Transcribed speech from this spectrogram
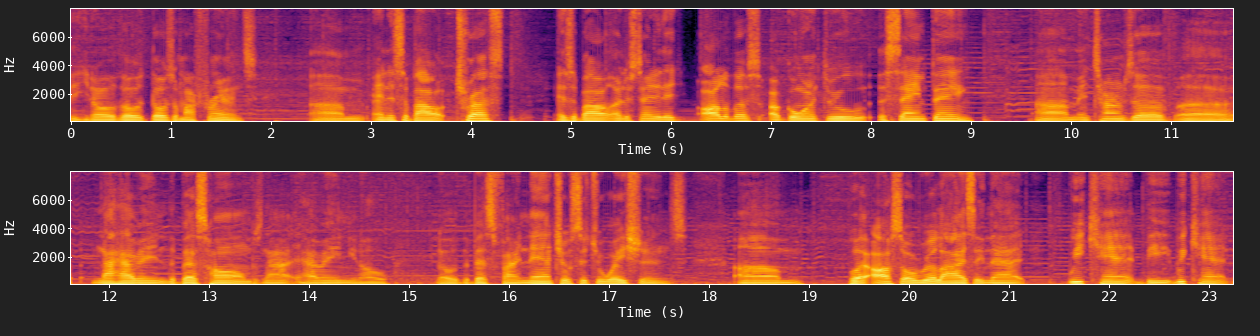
you know, those those are my friends. Um, and it's about trust. It's about understanding that all of us are going through the same thing. Um, in terms of uh, not having the best homes, not having you know, you know the best financial situations, um, but also realizing that we can't be we can't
